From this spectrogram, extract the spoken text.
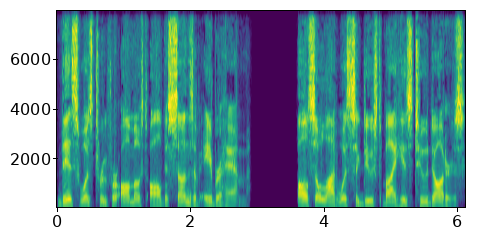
This was true for almost all the sons of Abraham. Also Lot was seduced by his two daughters.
